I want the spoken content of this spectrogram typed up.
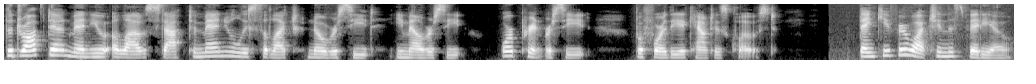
The drop-down menu allows staff to manually select No Receipt, Email Receipt, or print receipt before the account is closed. Thank you for watching this video.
